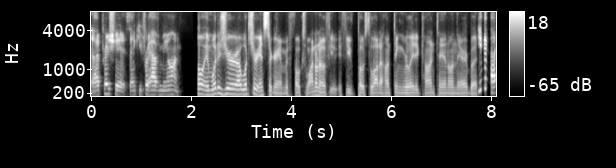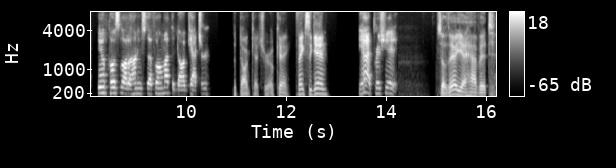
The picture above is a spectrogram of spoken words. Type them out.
I appreciate it. Thank you for having me on. Oh, and what is your uh, what's your Instagram? If folks, well, I don't know if you if you post a lot of hunting related content on there, but Yeah, I do post a lot of hunting stuff. I'm at the dog catcher. the dog catcher. Okay, thanks again. Yeah, I appreciate it. So there you have it,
